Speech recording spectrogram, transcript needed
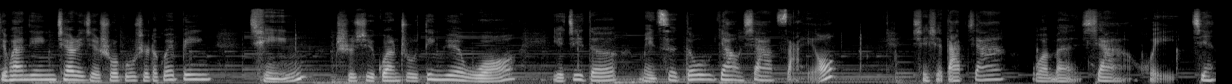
喜欢听 Cherry 姐说故事的贵宾，请持续关注、订阅我。也记得每次都要下载哦，谢谢大家，我们下回见。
